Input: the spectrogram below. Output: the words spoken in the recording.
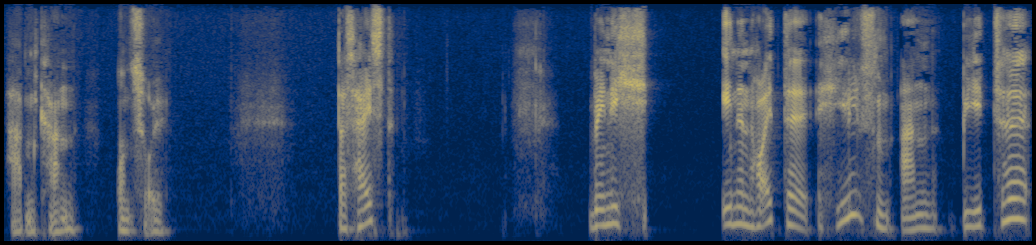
haben kann und soll. Das heißt, wenn ich Ihnen heute Hilfen anbiete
